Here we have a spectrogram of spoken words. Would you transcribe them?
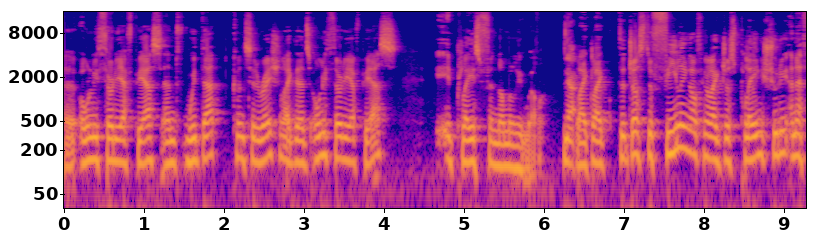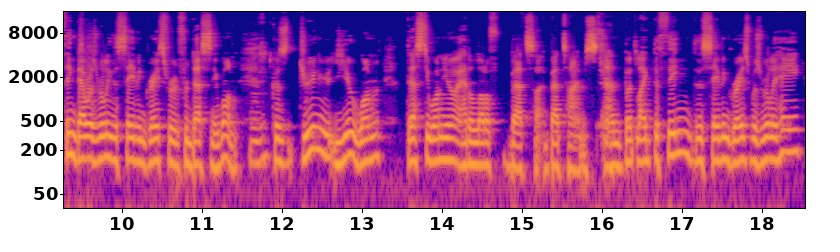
uh, only 30 FPS, and with that consideration, like that's only 30 FPS, it plays phenomenally well. Yeah. Like like the, just the feeling of you know, like just playing shooting, and I think that was really the saving grace for, for Destiny One, because during year one, Destiny One, you know, had a lot of bad bad times, sure. and but like the thing, the saving grace was really hey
